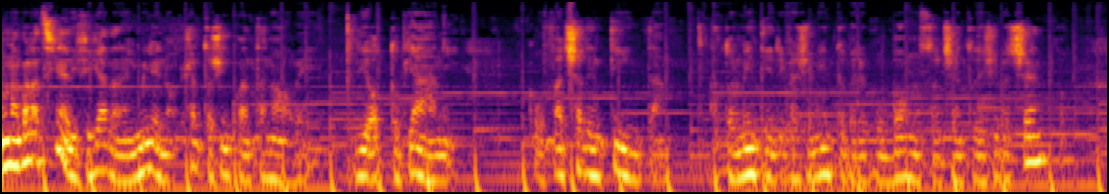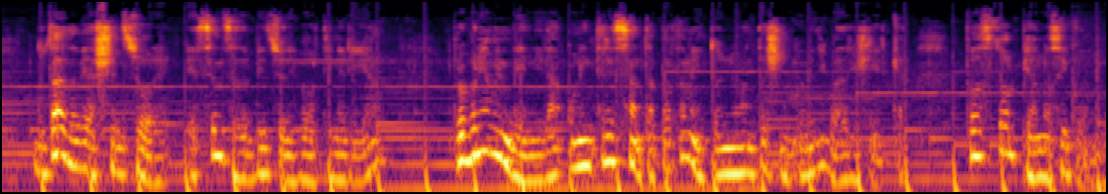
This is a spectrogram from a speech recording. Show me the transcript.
In una palazzina edificata nel 1959 di otto piani con facciata in tinta, attualmente in rifacimento per bonus al 110%, dotata di ascensore e senza servizio di portineria, proponiamo in vendita un interessante appartamento di 95 m2 circa, posto al piano secondo.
